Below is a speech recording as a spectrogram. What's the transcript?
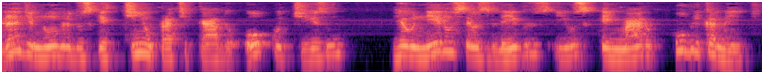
Grande número dos que tinham praticado ocultismo reuniram seus livros e os queimaram publicamente.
